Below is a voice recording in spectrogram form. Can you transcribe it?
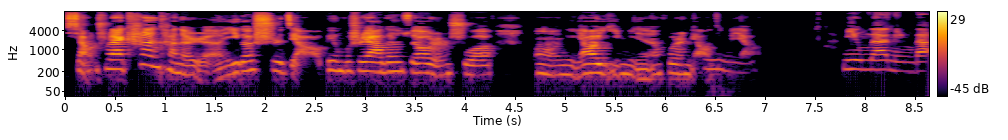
想出来看看的人一个视角，并不是要跟所有人说，嗯，你要移民或者你要怎么样。明白明白。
